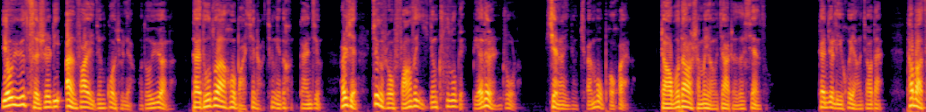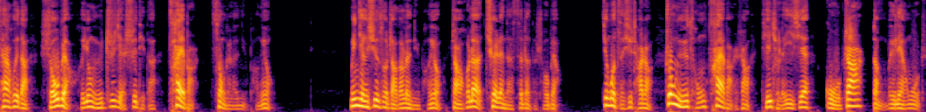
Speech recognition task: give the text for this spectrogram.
由于此时离案发已经过去两个多月了，歹徒作案后把现场清理得很干净，而且这个时候房子已经出租给别的人住了，现场已经全部破坏了，找不到什么有价值的线索。根据李慧阳交代，他把蔡慧的手表和用于肢解尸体的菜板送给了女朋友。民警迅速找到了女朋友，找回了确认的死者的手表。经过仔细查找，终于从菜板上提取了一些骨渣等微量物质。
